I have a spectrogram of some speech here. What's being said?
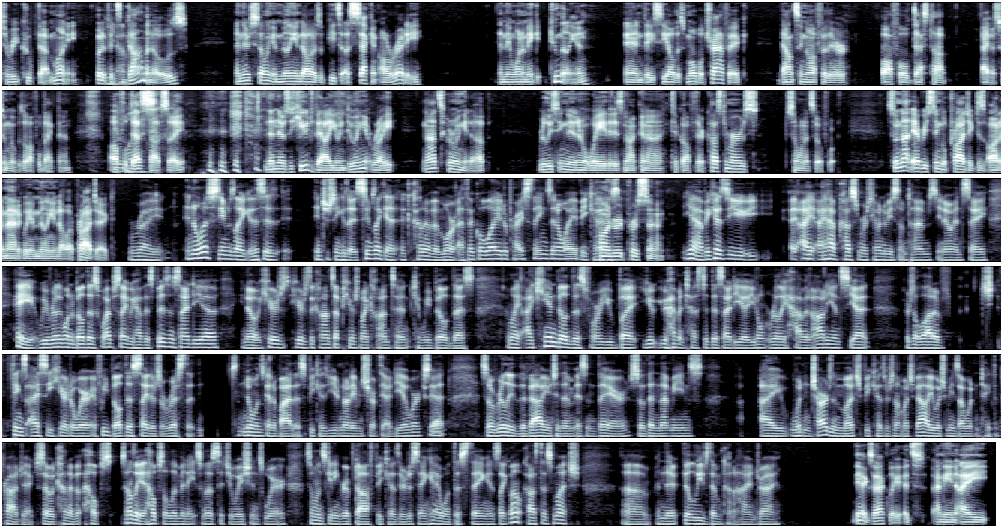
to recoup that money. But if it's Domino's and they're selling a million dollars of pizza a second already, and they want to make it two million, and they see all this mobile traffic bouncing off of their awful desktop, I assume it was awful back then, awful desktop site, then there's a huge value in doing it right, not screwing it up, releasing it in a way that is not going to tick off their customers, so on and so forth. So not every single project is automatically a million dollar project. Right. And it almost seems like this is interesting because it seems like a, a kind of a more ethical way to price things in a way because Hundred percent. Yeah, because you, I, I have customers come to me sometimes, you know, and say, "Hey, we really want to build this website. We have this business idea. You know, here's here's the concept. Here's my content. Can we build this?" I'm like, "I can build this for you, but you you haven't tested this idea. You don't really have an audience yet. There's a lot of ch- things I see here to where if we build this site, there's a risk that no one's going to buy this because you're not even sure if the idea works yet. So really, the value to them isn't there. So then that means." I wouldn't charge them much because there's not much value, which means I wouldn't take the project. So it kind of helps. Sounds like it helps eliminate some of those situations where someone's getting ripped off because they're just saying, "Hey, I want this thing," and it's like, "Well, it costs this much," um, and that leaves them kind of high and dry. Yeah, exactly. It's. I mean, I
